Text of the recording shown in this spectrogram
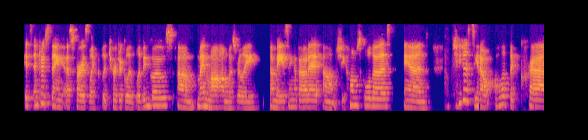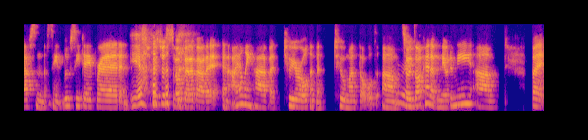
it's interesting as far as like liturgical living goes. Um, my mom was really amazing about it. Um, she homeschooled us and okay. she just, you know, all of the crafts and the St. Lucy Day bread. And yeah. she was just so good about it. And I only have a two year old and a two month old. Um, right. So it's all kind of new to me. Um, but,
